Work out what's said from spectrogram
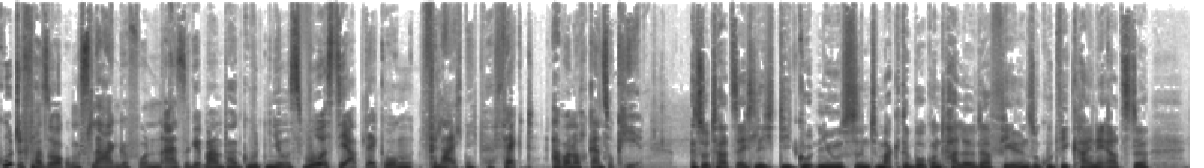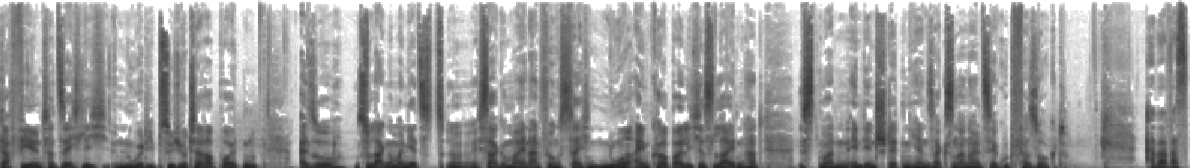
gute Versorgungslagen gefunden. Also gebt mal ein paar Good News. Wo ist die Abdeckung vielleicht nicht perfekt, aber noch ganz okay? Also tatsächlich, die Good News sind Magdeburg und Halle, da fehlen so gut wie keine Ärzte. Da fehlen tatsächlich nur die Psychotherapeuten. Also solange man jetzt, äh, ich sage mal in Anführungszeichen, nur ein körperliches Leiden hat, ist man in den Städten hier in Sachsen-Anhalt sehr gut versorgt. Aber was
